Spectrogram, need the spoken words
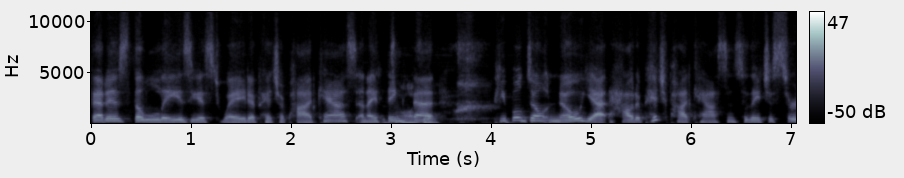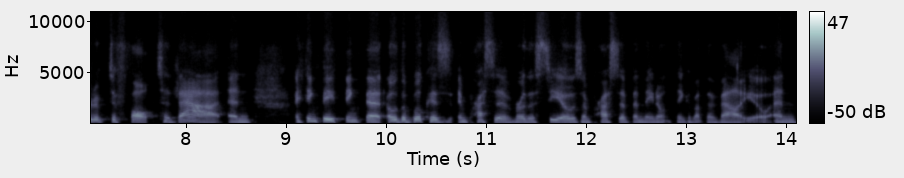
that is the laziest way to pitch a podcast. And I it's think awful. that people don't know yet how to pitch podcasts, and so they just sort of default to that. And I think they think that, oh, the book is impressive or the CEO is impressive, and they don't think about the value. And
